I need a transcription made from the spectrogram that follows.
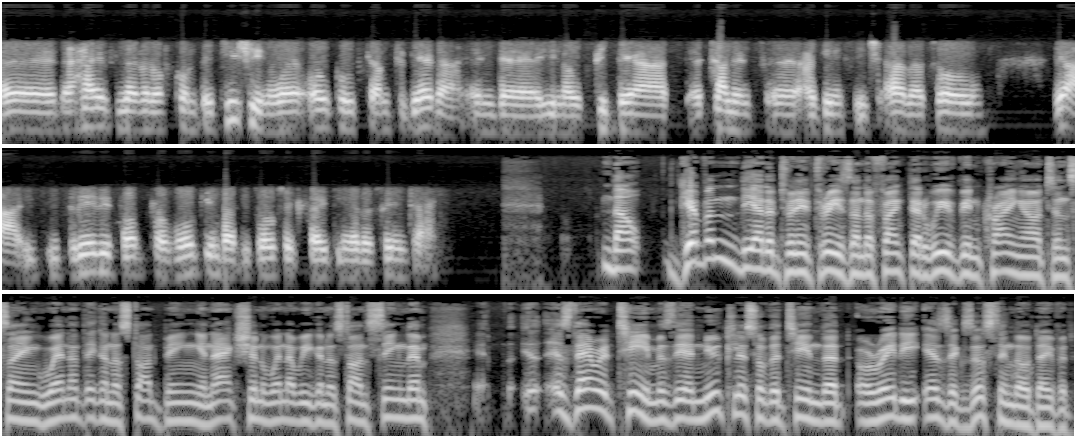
uh, the highest level of competition where all coaches come together and uh, you know pit their uh, talents uh, against each other. So, yeah, it, it's really thought provoking, but it's also exciting at the same time. Now, given the under 23s and the fact that we've been crying out and saying, when are they going to start being in action? When are we going to start seeing them? Is there a team, is there a nucleus of the team that already is existing, though, David?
